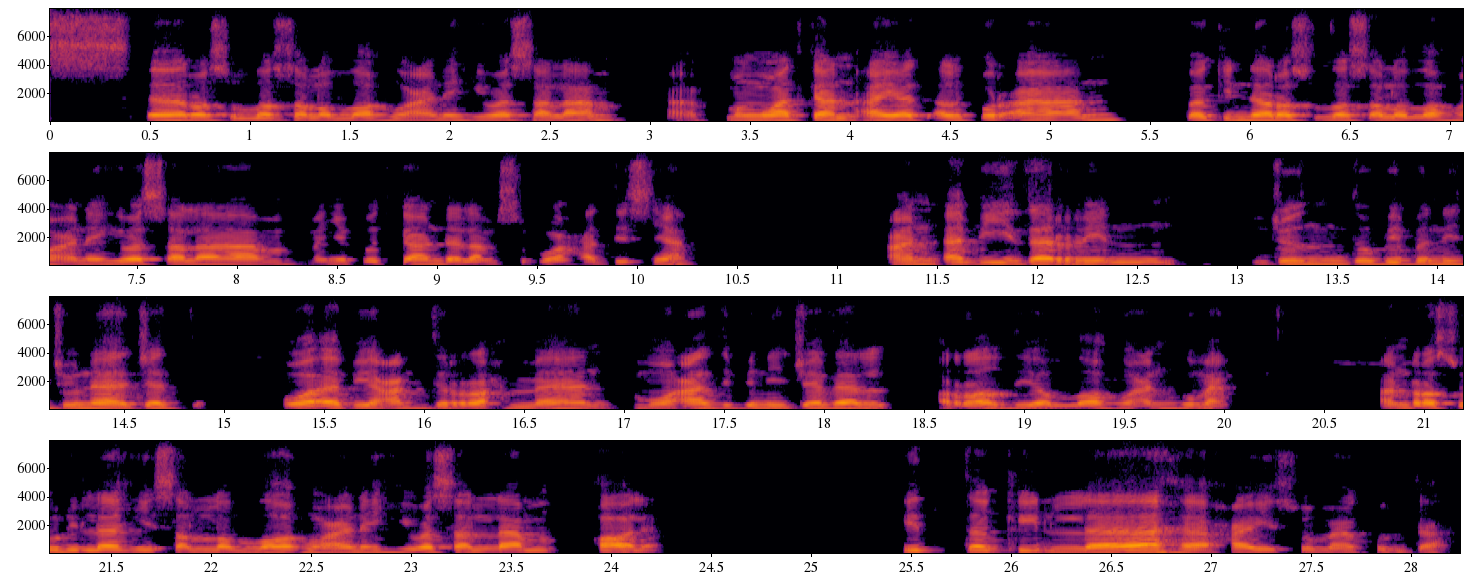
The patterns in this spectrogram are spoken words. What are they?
eh, Rasulullah Shallallahu Alaihi Wasallam, eh, menguatkan ayat Al-Quran, baginda Rasulullah Shallallahu Alaihi Wasallam menyebutkan dalam sebuah hadisnya, An Abi Dzarrin Jundub bin Junajad wa Abi Abdurrahman Mu'adz bin Jabal radhiyallahu anhuma an Rasulillah sallallahu alaihi wasallam qala ittaqillaha haitsu ma kunta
